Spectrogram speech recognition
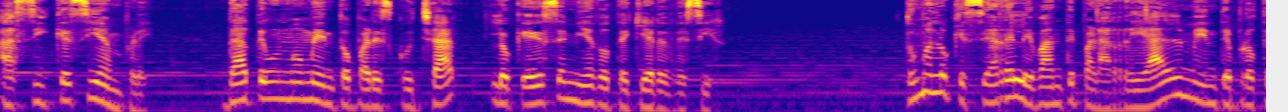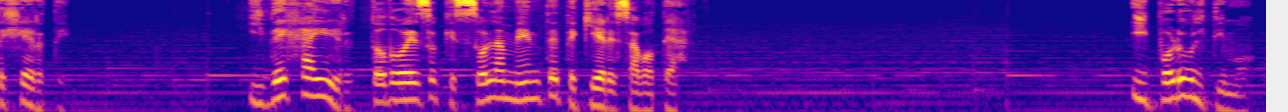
Así que siempre, date un momento para escuchar lo que ese miedo te quiere decir. Toma lo que sea relevante para realmente protegerte. Y deja ir todo eso que solamente te quiere sabotear. Y por último,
